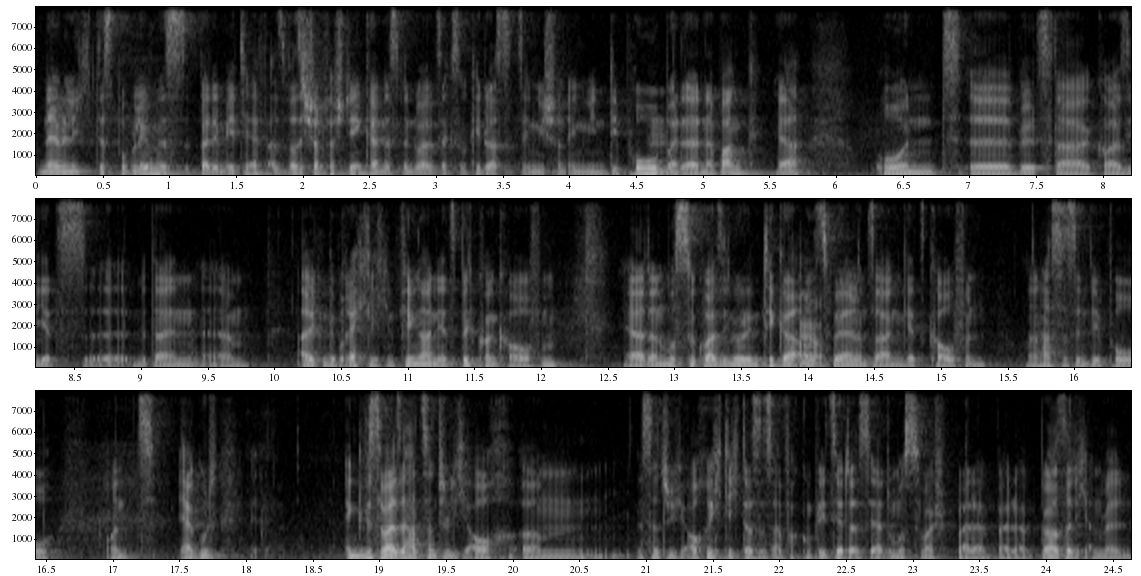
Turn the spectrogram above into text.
Nämlich das Problem ist bei dem ETF, also was ich schon verstehen kann, ist, wenn du halt sagst, okay, du hast jetzt irgendwie schon irgendwie ein Depot mhm. bei deiner Bank, ja, und äh, willst da quasi jetzt äh, mit deinen ähm, alten gebrechlichen Fingern jetzt Bitcoin kaufen, ja, dann musst du quasi nur den Ticker ja. auswählen und sagen, jetzt kaufen. Und dann hast du es im Depot. Und ja gut, in gewisser Weise hat es natürlich auch, ähm, ist natürlich auch richtig, dass es einfach kompliziert ist. Ja, du musst zum Beispiel bei der, bei der Börse dich anmelden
